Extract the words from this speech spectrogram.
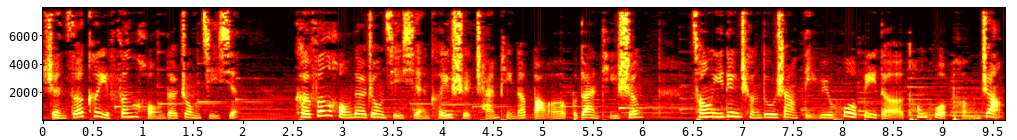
选择可以分红的重疾险。可分红的重疾险可以使产品的保额不断提升，从一定程度上抵御货币的通货膨胀。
